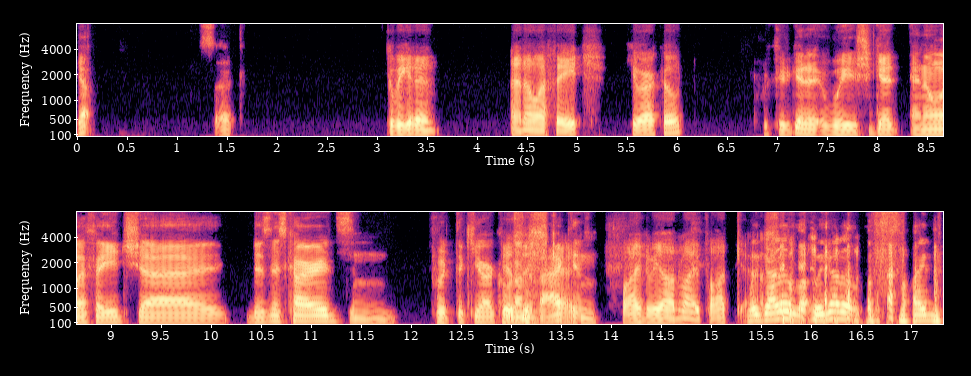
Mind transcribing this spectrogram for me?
Yep. Sick. Could we get an NOFH QR code? We could get it. We should get NOFH uh, business cards and put the QR code business on the back and find me on my podcast. We gotta, we gotta find.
